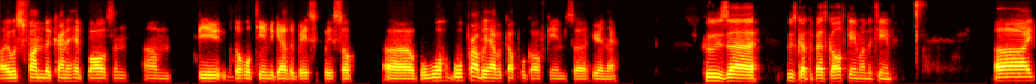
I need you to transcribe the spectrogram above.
uh, it was fun to kind of hit balls and um, be the whole team together basically. So uh, we'll we'll probably have a couple golf games uh, here and there. Who's uh who's got the best golf game on the team? Uh, I'd,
